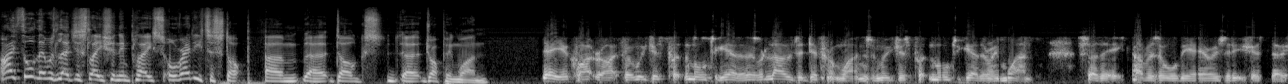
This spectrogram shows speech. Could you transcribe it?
I thought there was legislation in place already to stop um, uh, dogs uh, dropping one. Yeah, you're quite right, but we just put them all together. There were loads of different ones, and we've just put them all together in one so that it covers all the areas that it should do.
